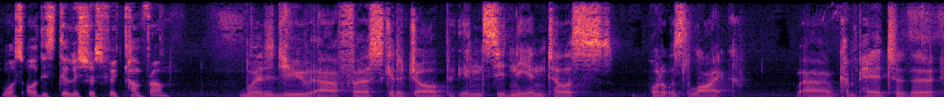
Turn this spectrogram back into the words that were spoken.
what's all this delicious food come from. Where did you uh, first get a job in Sydney? And tell us what it was like uh, compared to the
